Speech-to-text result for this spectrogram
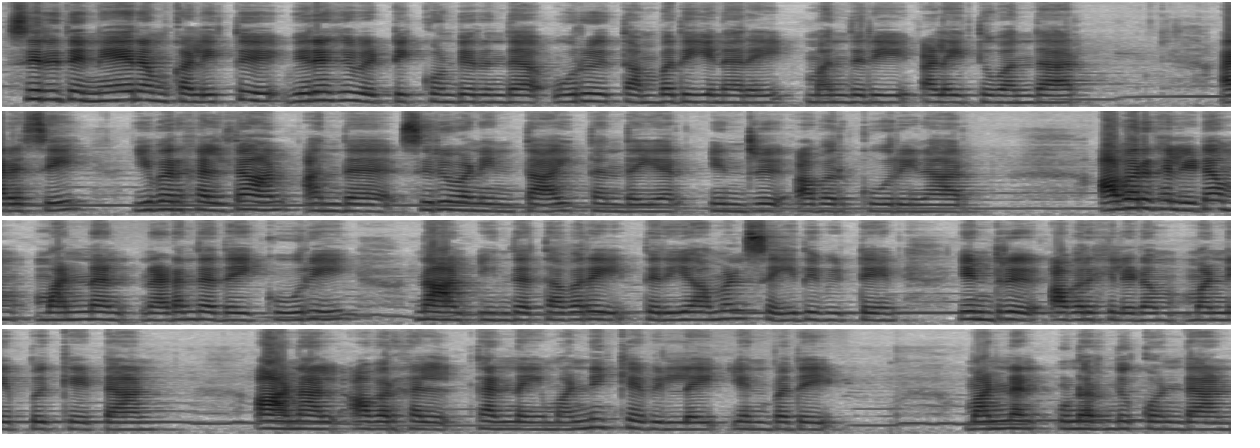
சிறிது நேரம் கழித்து விறகு வெட்டி கொண்டிருந்த ஒரு தம்பதியினரை மந்திரி அழைத்து வந்தார். அரசே இவர்கள்தான் அந்த சிறுவனின் தாய் தந்தையர் என்று அவர் கூறினார். அவர்களிடம் மன்னன் நடந்ததை கூறி நான் இந்த தவறை தெரியாமல் செய்துவிட்டேன் என்று அவர்களிடம் மன்னிப்பு கேட்டான். ஆனால் அவர்கள் தன்னை மன்னிக்கவில்லை என்பதை மன்னன் உணர்ந்து கொண்டான்.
